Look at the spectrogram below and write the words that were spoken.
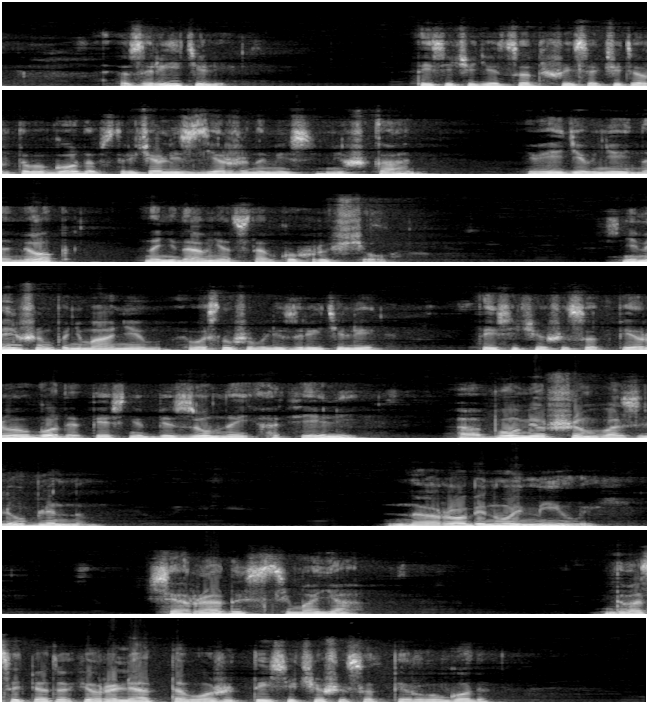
Зрители 1964 года встречались сдержанными смешками, видя в ней намек на недавнюю отставку Хрущева. С не меньшим пониманием выслушивали зрители 1601 года песню «Безумной Офелии» об умершем возлюбленном. На робе мой милый, вся радость моя – 25 февраля того же 1601 года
